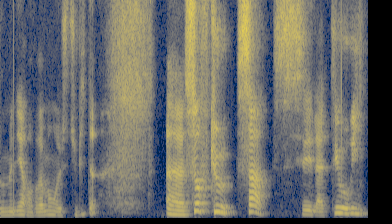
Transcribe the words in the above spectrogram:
manière vraiment stupide. sauf que ça, c'est la théorie,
